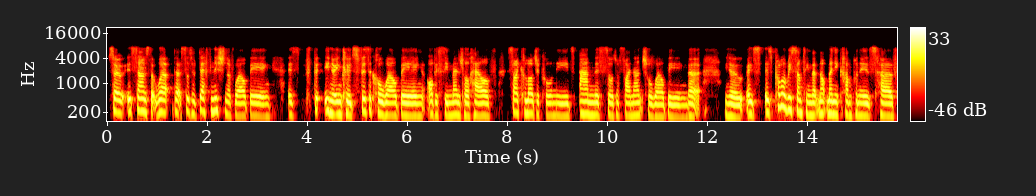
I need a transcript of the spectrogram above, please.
so it sounds that work that sort of definition of well-being is you know includes physical well-being obviously mental health psychological needs and this sort of financial well-being that you know is is probably something that not many companies have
